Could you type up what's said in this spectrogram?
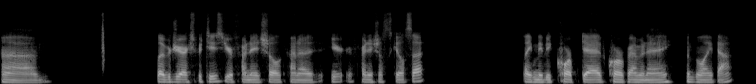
um, leverage your expertise, your financial kind of your financial skill set, like maybe corp dev, corp M and A, something like that?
